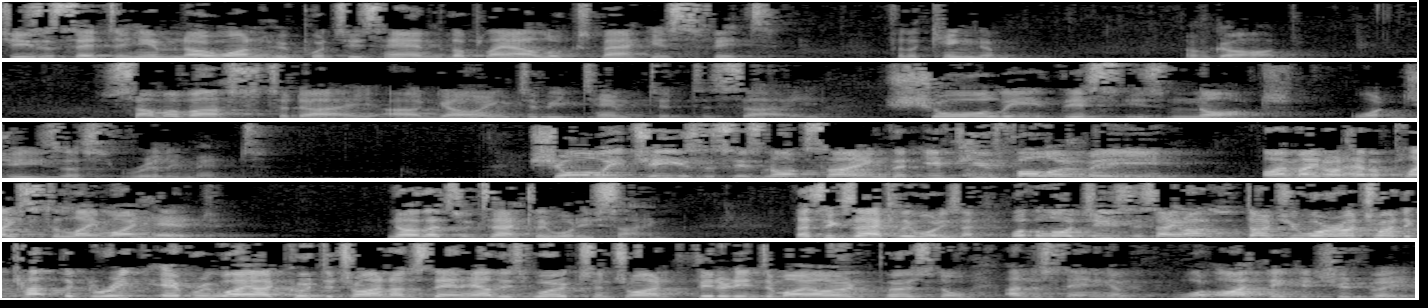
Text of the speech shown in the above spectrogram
Jesus said to him, No one who puts his hand to the plough looks back is fit for the kingdom of God. Some of us today are going to be tempted to say, Surely this is not what Jesus really meant. Surely Jesus is not saying that if you follow me, I may not have a place to lay my head. No, that's exactly what he's saying. That's exactly what he's saying. What the Lord Jesus is saying, oh, don't you worry, I tried to cut the Greek every way I could to try and understand how this works and try and fit it into my own personal understanding of what I think it should be.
